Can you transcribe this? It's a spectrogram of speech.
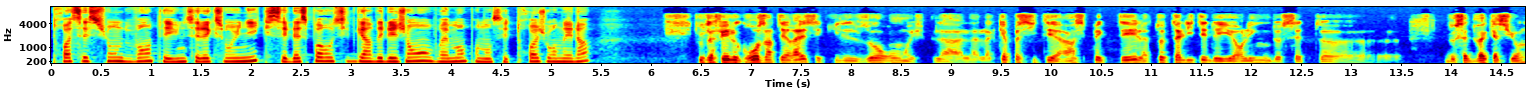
trois sessions de vente et une sélection unique, c'est l'espoir aussi de garder les gens vraiment pendant ces trois journées-là? Tout à fait. Le gros intérêt, c'est qu'ils auront la, capacité à inspecter la totalité des yearlings de cette, euh, de cette vacation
